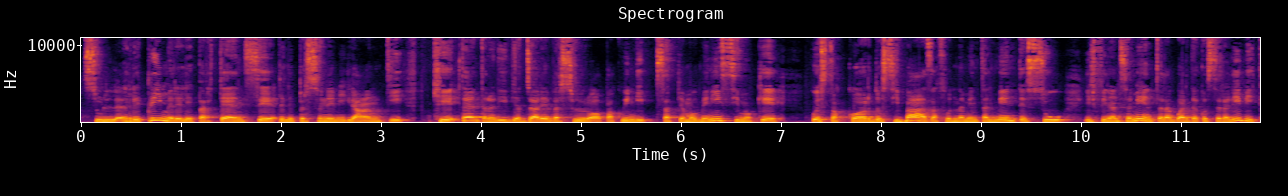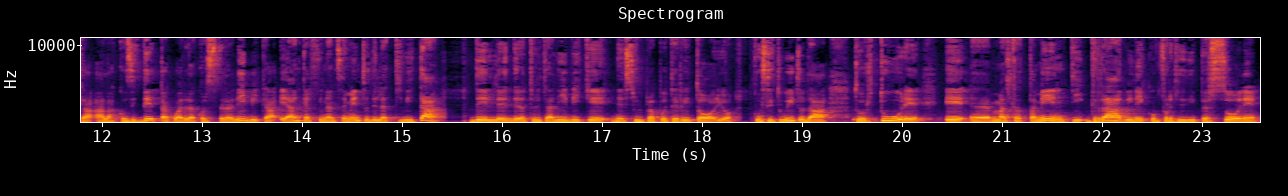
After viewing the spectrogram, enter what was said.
sul reprimere le partenze delle persone migranti che tentano di viaggiare verso l'Europa, quindi sappiamo benissimo che Questo accordo si basa fondamentalmente sul finanziamento alla Guardia Costiera Libica, alla cosiddetta Guardia Costiera Libica e anche al finanziamento delle attività delle, delle, autorità libiche sul proprio territorio, costituito da torture e eh, maltrattamenti gravi nei confronti di persone,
